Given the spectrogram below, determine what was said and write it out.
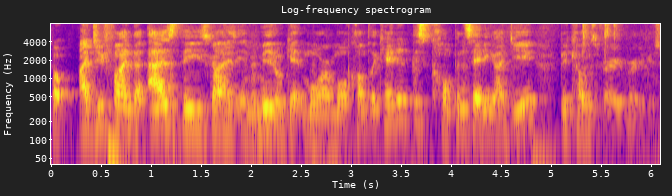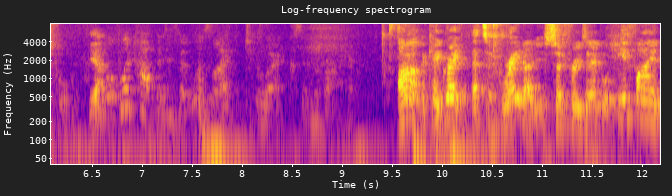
But I do find that as these guys in the middle get more and more complicated, this compensating idea becomes very, very useful. Yeah. What would happen if it was like 2x in the bracket? Ah, okay, great. That's a great idea. So, for example, if I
